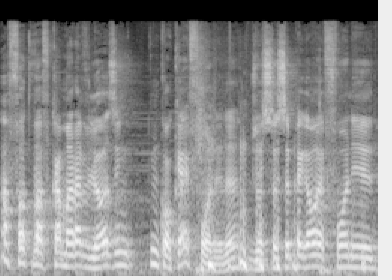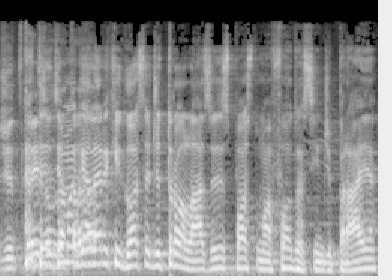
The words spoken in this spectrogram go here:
a foto vai ficar maravilhosa em, em qualquer iPhone, né? se você pegar um iPhone de 3 é, tem, anos Tem uma atrás, galera que gosta de trollar, às vezes posta uma foto assim de praia.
